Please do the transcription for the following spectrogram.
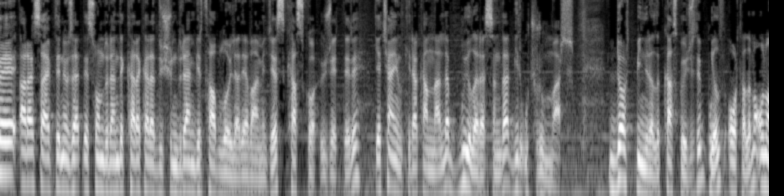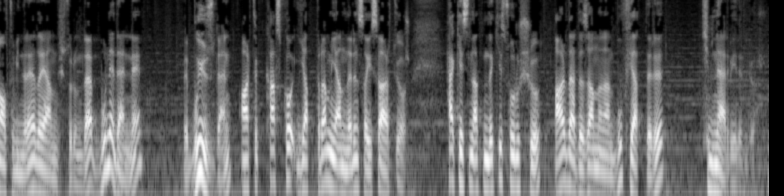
Ve araç sahiplerini özellikle son dönemde kara kara düşündüren bir tabloyla devam edeceğiz. Kasko ücretleri. Geçen yılki rakamlarla bu yıl arasında bir uçurum var. 4 bin liralık kasko ücreti bu yıl ortalama 16 bin liraya dayanmış durumda. Bu nedenle ve bu yüzden artık kasko yaptıramayanların sayısı artıyor. Herkesin aklındaki soru şu, ard arda zamlanan bu fiyatları kimler belirliyor?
